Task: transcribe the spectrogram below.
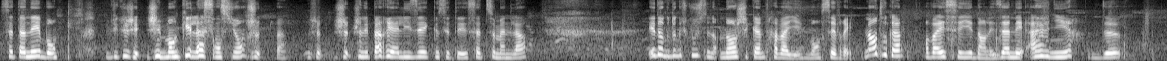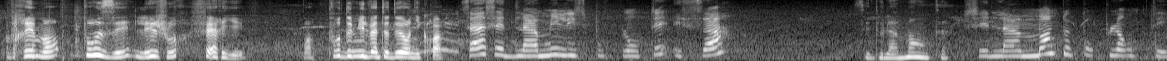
Cette année, bon, vu que j'ai manqué l'ascension, je, je, n'ai pas réalisé que c'était cette semaine-là. Et donc, donc, du coup, non, j'ai quand même travaillé. Bon, c'est vrai. Mais en tout cas, on va essayer dans les années à venir de vraiment poser les jours fériés. Pour 2022, on y croit. Ça, c'est de la mélisse pour planter. Et ça C'est de la menthe. C'est de la menthe pour planter.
